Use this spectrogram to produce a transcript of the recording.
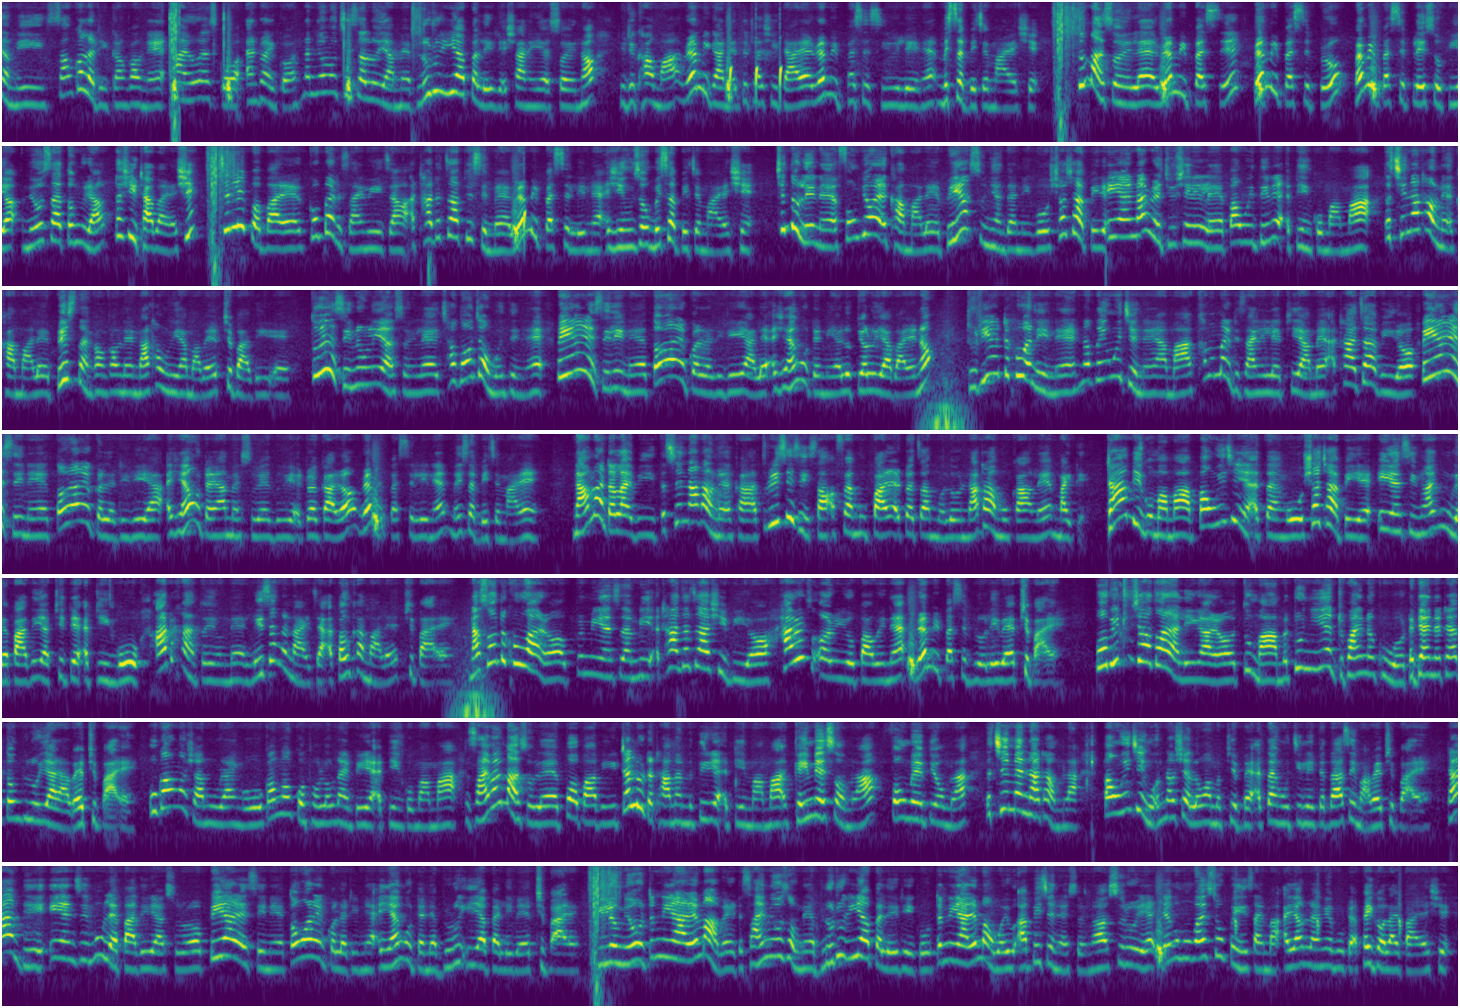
ကံပြီး sound quality ကောင်းကောင်းနဲ့ iOS ကို Android ကိုနှစ်မျိုးလုံးချိတ်ဆက်လို့ရမယ် Bluetooth earbud လေးတွေရှာနေရဆိုရင်တော့ဒီတစ်ခေါက်မှာ Redmi ကနေအသစ်ထွက်ရှိထားတဲ့ Redmi Buds series လေးနဲ့မိတ်ဆက်ပေးချင်ပါတယ်ရှင့်သူ့မှာဆိုရင်လည်း Redmi Buds 10 Redmi Buds 10 Pro Redmi Buds 10 Play ဆိုပြီးတော့အမျိုးအစားသုံးမျိုးတောင်တက်ရှိထားပါတယ်ရှင်ချစ်လစ်ပေါ်ပါတဲ့ compact design လေးအကြောင်းအထားတကျဖြစ်စင်မဲ့ Redmi Buds 10လေးနဲ့အရင်ဆုံးမိတ်ဆက်ပေးချင်ပါတယ်ရှင် ချစ်သူလေးနဲ့ဖုန်းပြောတဲ့အခါမှာလည်းဘေးကဆူညံတန်တွေကိုရှော့ချပေးတဲ့ AI9 resolution လေးလည်းပါဝင်သေးတဲ့အပြင်ကိုမှမှတချင်းနှားထောင်တဲ့အခါမှာလည်း bass တန်ကောင်းကောင်းနဲ့နားထောင်လို့ရမှာပဲဖြစ်ပါသေးတယ်။သူ့ရဲ့ဈေးနှုန်းလေးရဆိုရင်လည်း6000ကျော်ဝန်းကျင်နဲ့ပေးရတဲ့ဈေးလေးနဲ့သုံးရတဲ့ quality တွေကလည်းအရန်ကိုတနေရလို့ပြောလို့ရပါတယ်နော်။ဒုတိယတစ်ခုအနေနဲ့နှစ်သိန်းဝန်းကျင်နဲ့ရမှာခမမိုက်ဒီဇိုင်းလေးလည်းဖြစ်ရမယ်အထာကျပြီးတော့ပေးရတဲ့ဈေးနဲ့သုံးရတဲ့ quality တွေကအရန်ကိုတန်ရမယ်ဆိုတဲ့သူရဲ့အတွက်ကတော့ Redmi Buds လေးနဲ့မိတ်ဆက်ပေးချင်ပါတယ်။ နားမှာတက်လိုက်ပြီးတချင်းနားထောင်တဲ့အခါ 3cc sound effect မှုပါတဲ့အတွက်ကြောင့်မလို့နားထောင်မှုကောင်းလဲမိုက်တယ်။ဒါအပြင်ကိုမှမှပတ်ဝန်းကျင်ရဲ့အတန်ကိုရှော့ချပေးရဲ့ ANC ငိုင်းမှုလည်းပါသေးရဖြစ်တဲ့အပြင်ကိုအားတစ်ခါသွင်းုံနဲ့42နာရီကြာအသုံးခံမှလည်းဖြစ်ပါတယ်။နောက်ဆုံးတစ်ခုကတော့ Premium Semi အထားကျကျရှိပြီးတော့ Harris Audio ပါဝင်တဲ့ Redmi Passive Pro လေးပဲဖြစ်ပါတယ်။ ပိုပြီးထူးခြားသွားတာလေးကတော့သူ့မှာမတူညီတဲ့ဒီဘိုင်းတစ်ခုကိုတစ်ပြိုင်နက်တည်းအသုံးပြုလို့ရတာပဲဖြစ်ပါတယ်။ဦးကောင်းလှရှာမှုတိုင်းကိုကောင်းကောင်းကွန်ထရိုးလုပ်နိုင်ပေးတဲ့အပြင်ကိုမှမှဒီဇိုင်းပိုင်းမှာဆိုလဲပေါ့ပါပြီးတက်လို့တထားမှမသိတဲ့အပြင်မှာမှဂိမ်းမဲဆော့မလားဖုန်းမဲပြောမလားတချင်းမဲနားထောင်မလားပတ်ဝန်းကျင်ကိုအနှောက်အယှက်လုံးဝမဖြစ်ပဲအတန်ကိုကြည်လင်ပြတ်သားစေမှာပဲဖြစ်ပါတယ်။ဒါအပြင် ANC မှုလည်းပါသေးရဆိုတော့ပေးရတဲ့စီနဲ့သုံးရတဲ့ quality နဲ့အရန်ကိုတန်တဲ့ Bluetooth earbud လေးပဲဖြစ်ပါတယ်။ဒီလိုမျိုးတနေရာထဲမှာပဲဒီဇိုင်းမျိုးစုံနဲ့ Bluetooth earbud လေးတွေကိုတနေရာထဲမှာဝယ်ယူအားပေးခြင်းနဲ့ဆိုရင်တော့သူတို့ရဲ့ရန်ကုန် Mobile Store ပင်ဆိုင်မှာအရောက်လမ်းခဲ့ဖို့အတွက်ဖိတ်ခေါ်လိုက်ပါရရှင့်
